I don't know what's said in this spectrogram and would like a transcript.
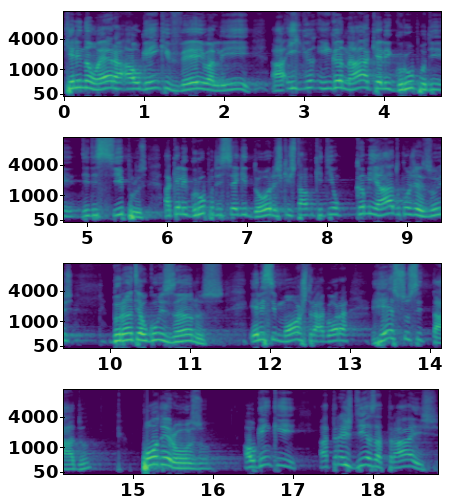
que ele não era alguém que veio ali ah, enganar aquele grupo de, de, discípulos, aquele grupo de seguidores que, estavam, que tinham caminhado com Jesus durante alguns anos. Ele se mostra agora ressuscitado, poderoso, alguém que há três dias atrás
